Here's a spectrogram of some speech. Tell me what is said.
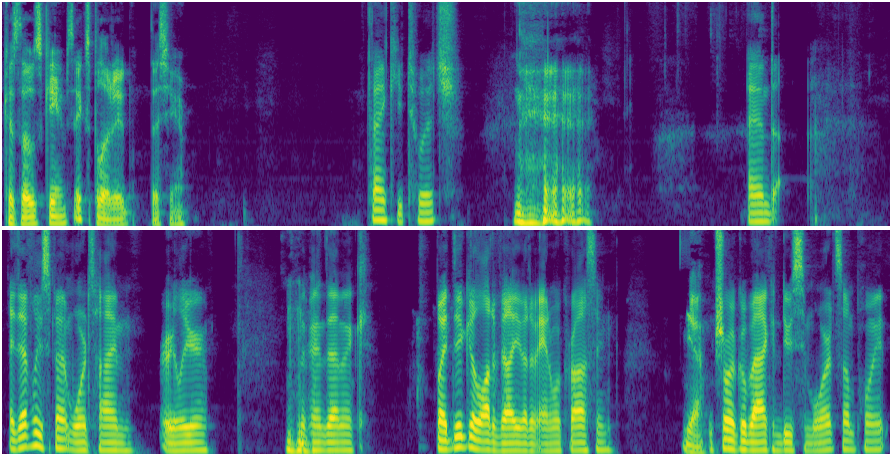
because those games exploded this year. Thank you, Twitch. And I definitely spent more time earlier in the Mhm. pandemic, but I did get a lot of value out of Animal Crossing. Yeah. I'm sure I'll go back and do some more at some point.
